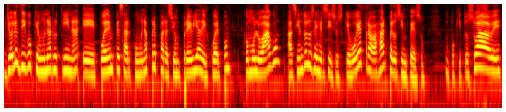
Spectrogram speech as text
Yo les digo que una rutina eh, puede empezar con una preparación previa del cuerpo. ¿Cómo lo hago? Haciendo los ejercicios que voy a trabajar, pero sin peso. Un poquito suave,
